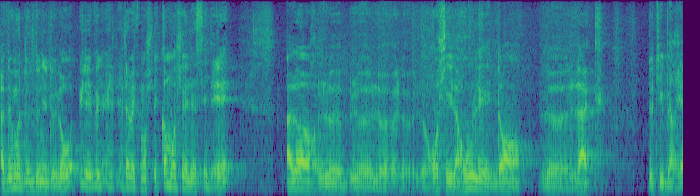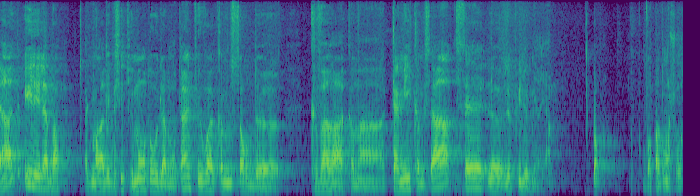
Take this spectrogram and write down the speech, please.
à deux mots de donner de l'eau, il est, venu, il est avec Moshe. Quand Moshe est décédé, alors le, rocher il a roulé dans le lac de Tibériade et il est là-bas. La Gemara dit que si tu montes au haut de la montagne, tu vois comme une sorte de kvara, comme un tamis comme ça, c'est le, puits de Myriam. Bon, on voit pas grand-chose.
